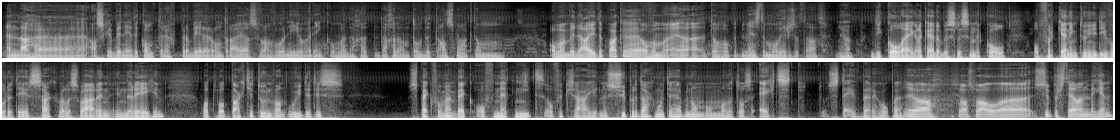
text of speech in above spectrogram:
En dat je, als je beneden komt, terug proberen ronddraaien. Als ze van voor niet overeenkomen, dat dat je dan toch de kans maakt om, om een medaille te pakken. Of een, uh, toch op het minste een mooi resultaat. Ja, die call eigenlijk, hè, de beslissende call. Op verkenning toen je die voor het eerst zag, weliswaar in, in de regen. Wat, wat dacht je toen van, oei, dit is spek voor mijn bek. Of net niet. Of ik ga hier een superdag moeten hebben, om, om, want het was echt stijf bergop. Hè? Ja, het was wel uh, super stijl in het begin.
